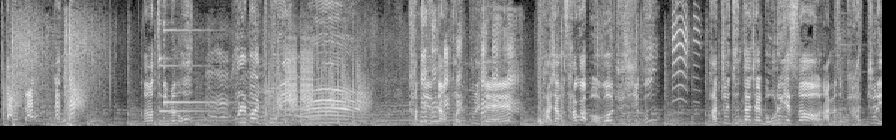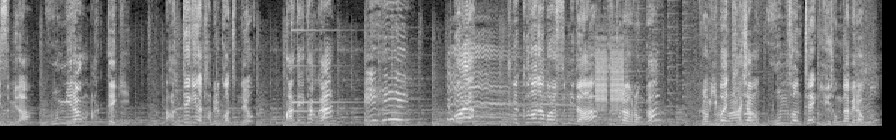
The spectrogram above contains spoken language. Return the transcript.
땅땅땅땅 떨어뜨리면 오 꿀벌통이. 갑자기 등장 벌꿀제 다시 한번 사과 먹어주시고 밧줄 튼다 잘 모르겠어 라면서 밧줄이 있습니다 곰이랑 막대기 막대기가 답일 것 같은데요? 막대기 타고 가? 뭐야 중에 끊어져 버렸습니다 누구라 그런가? 그럼 이번엔 다시 한번 곰 선택? 이게 정답이라고?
